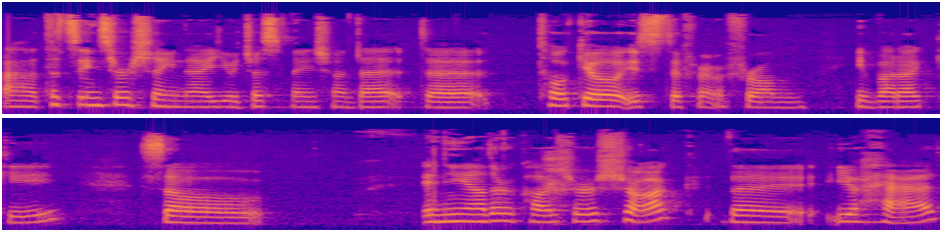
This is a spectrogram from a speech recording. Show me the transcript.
uh, that's interesting. That you just mentioned that the Tokyo is different from Ibaraki. So any other culture shock that you had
